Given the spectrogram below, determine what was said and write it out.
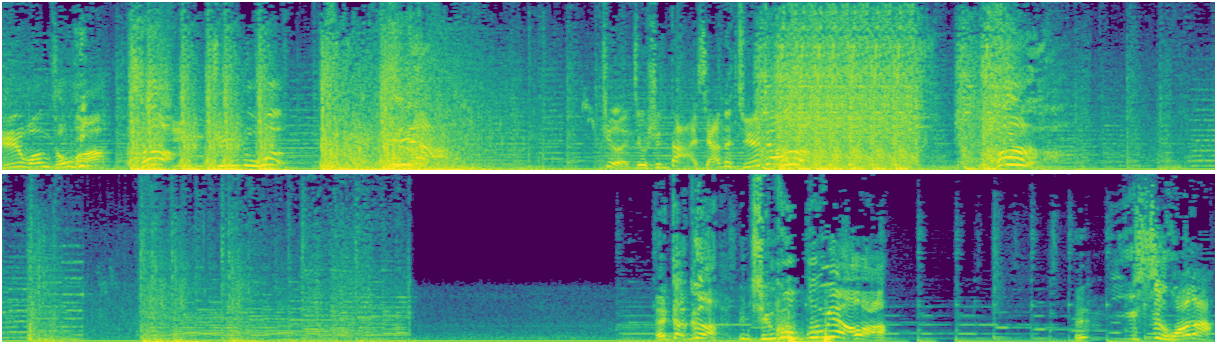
狮王走马，请君入瓮。这就是大侠的绝招。哎，大哥，情况不妙啊！呃，姓黄的，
